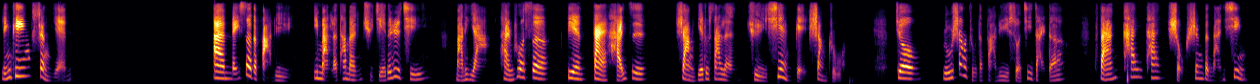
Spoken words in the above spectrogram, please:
聆听圣言。按梅瑟的法律，一满了他们取节的日期，玛利亚和若瑟便带孩子上耶路撒冷去献给上主，就如上主的法律所记载的。凡开胎首生的男性，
